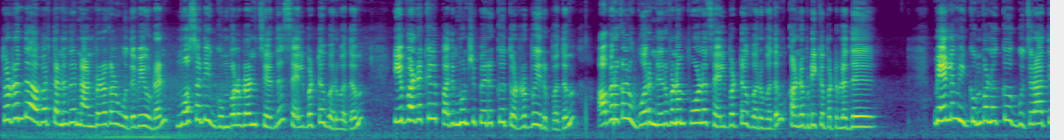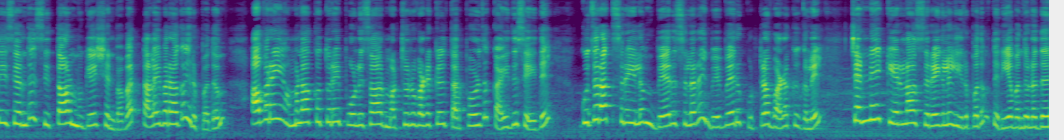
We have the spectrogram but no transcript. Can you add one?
தொடர்ந்து அவர் தனது நண்பர்கள் உதவியுடன் மோசடி கும்பலுடன் சேர்ந்து செயல்பட்டு வருவதும் இவ்வழக்கில் பதிமூன்று பேருக்கு தொடர்பு இருப்பதும் அவர்கள் ஒரு நிறுவனம் போல செயல்பட்டு வருவதும் கண்டுபிடிக்கப்பட்டுள்ளது. மேலும் இக்கும்பலுக்கு குஜராத்தை சேர்ந்த சித்தார் முகேஷ் என்பவர் தலைவராக இருப்பதும் அவரை அமலாக்கத்துறை போலீசார் மற்றொரு வழக்கில் தற்பொழுது கைது செய்து குஜராத் சிறையிலும் வேறு சிலரை வெவ்வேறு குற்ற வழக்குகளில் சென்னை கேரளா சிறைகளில் இருப்பதும் தெரிய வந்துள்ளது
